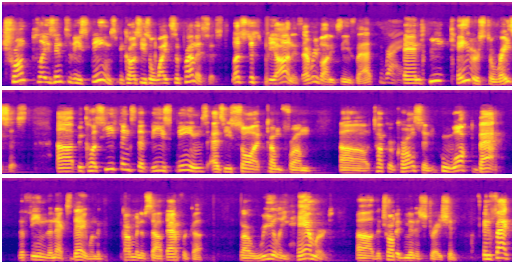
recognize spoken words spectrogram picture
Trump plays into these themes because he's a white supremacist. Let's just be honest. Everybody sees that. Right. And he caters to racists uh, because he thinks that these themes, as he saw it come from uh, Tucker Carlson, who walked back the theme the next day when the government of South Africa uh, really hammered uh, the Trump administration. In fact,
